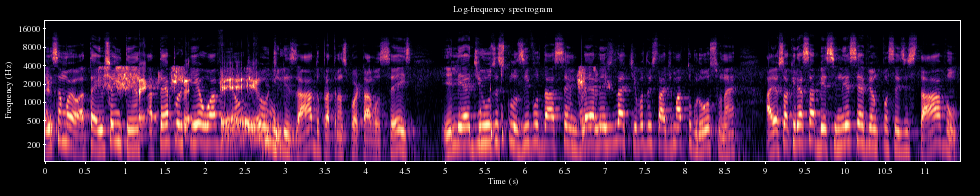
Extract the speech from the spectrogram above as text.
Hein, Samuel, até isso eu entendo. Até porque o avião É, que foi eu- utilizado para transportar vocês, ele é de uso exclusivo da Assembleia Legislativa do Estado de Mato Grosso, né? Aí eu só queria saber se nesse avião que vocês estavam,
